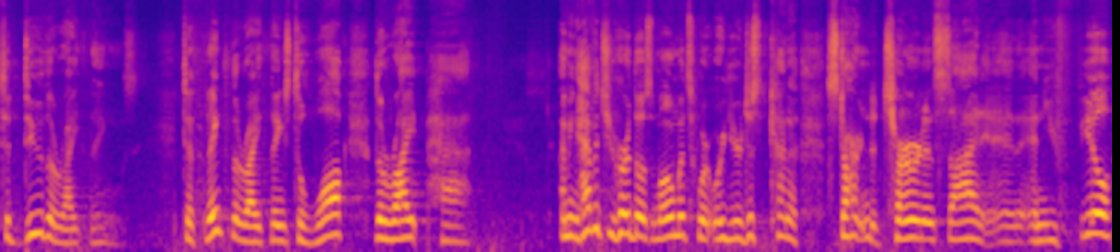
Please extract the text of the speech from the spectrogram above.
to do the right things, to think the right things, to walk the right path. I mean, haven't you heard those moments where, where you're just kind of starting to turn inside and, and you feel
